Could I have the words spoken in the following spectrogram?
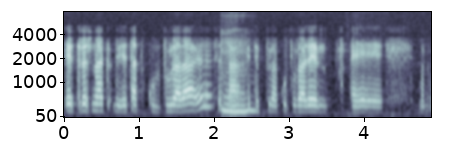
e, tresnak niretzat kultura da, ez? Eta Mhm. arkitektura kulturaren e, bueno,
